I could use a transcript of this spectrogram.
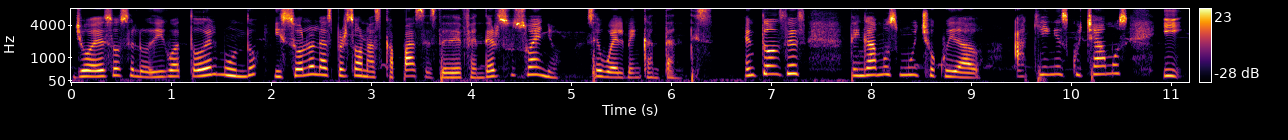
Yo eso se lo digo a todo el mundo y solo las personas capaces de defender su sueño se vuelven cantantes. Entonces, tengamos mucho cuidado a quién escuchamos y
